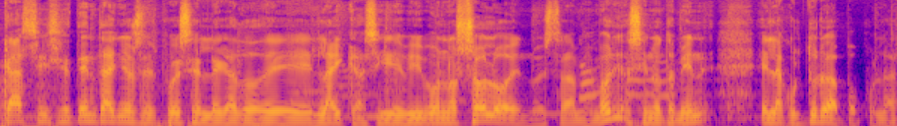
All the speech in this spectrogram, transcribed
Casi 70 años después, el legado de Laika sigue vivo no solo en nuestra memoria, sino también en la cultura popular.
